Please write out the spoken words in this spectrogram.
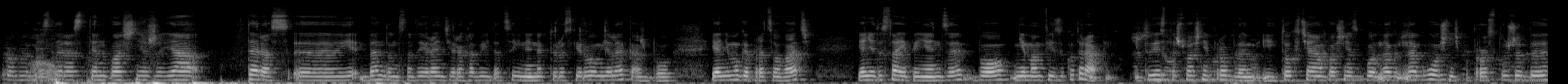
Problem jest teraz ten właśnie, że ja teraz, y, będąc na tej rencie rehabilitacyjnej, na którą skierował mnie lekarz, bo ja nie mogę pracować, ja nie dostaję pieniędzy, bo nie mam fizykoterapii. I tu jest też właśnie problem i to chciałam właśnie nagłośnić po prostu, żeby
